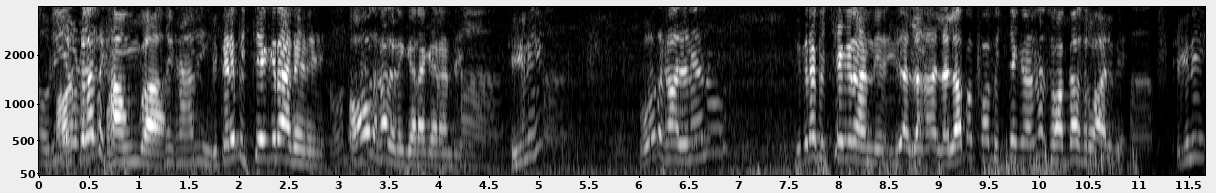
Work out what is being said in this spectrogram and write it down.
ਉਰੀ ਮੈਂ ਪਹਿਲਾਂ ਦਿਖਾਉਂਗਾ ਦਿਖਾ ਦੀ। ਵੀ ਤੇਰੇ ਪਿੱਛੇ ਕਰਾ ਦੇਣੇ। ਉਹ ਦਿਖਾ ਦੇਣੇ 11 11 ਦੇ। ਹਾਂ। ਠੀਕ ਨਹੀਂ? ਉਹ ਦਿਖਾ ਦੇਣੇ ਇਹਨੂੰ ਵੀ ਤੇਰੇ ਪਿੱਛੇ ਕਰਾਉਂਦੇ ਸੀ ਲੱਲਾ ਪੱਪਾ ਪਿੱਛੇ ਕਰਾਣਾ ਸਵਾਗਾ ਸਰਵਾ ਲਵੇ ਠੀਕ ਨਹੀਂ?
